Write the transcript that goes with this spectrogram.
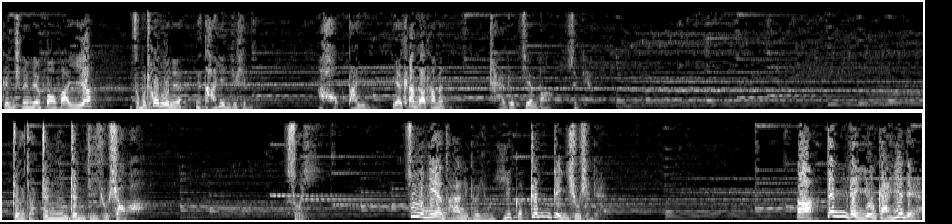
跟前面方法一样。怎么超度呢？你答应就行了。好，答应。也看到他们踩着肩膀升天。这个叫真正的有效啊！所以，做念坛里头有一个真正修行的人啊，真正有感应的人，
